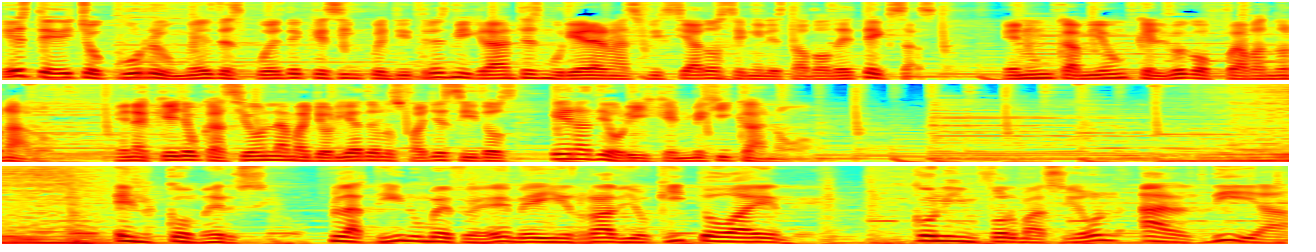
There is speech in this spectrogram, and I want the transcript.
Este hecho ocurre un mes después de que 53 migrantes murieran asfixiados en el estado de Texas, en un camión que luego fue abandonado. En aquella ocasión la mayoría de los fallecidos era de origen mexicano. El Comercio, Platinum FM y Radio Quito AM. Con información al día.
